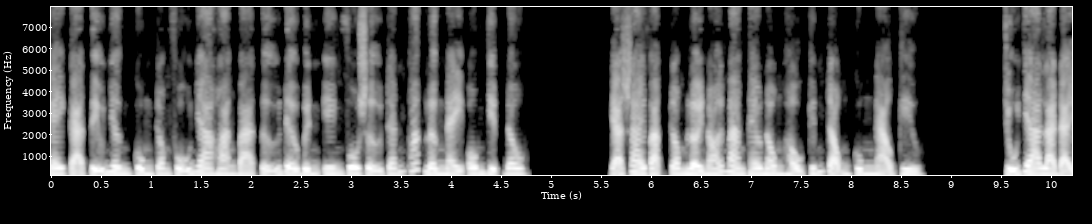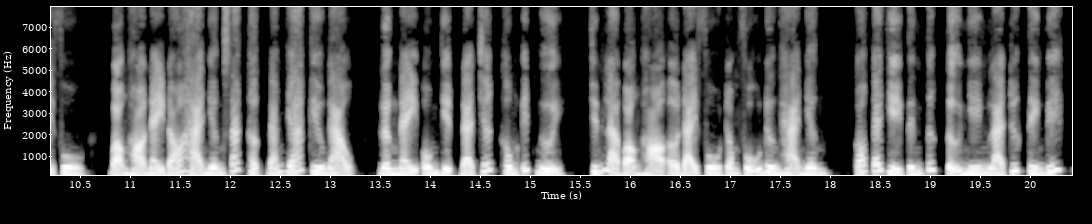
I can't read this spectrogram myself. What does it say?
ngay cả tiểu nhân cùng trong phủ nha hoàng bà tử đều bình yên vô sự tránh thoát lần này ôn dịch đâu. Gã sai vặt trong lời nói mang theo nồng hậu kính trọng cùng ngạo kiều. Chủ gia là đại phu, bọn họ này đó hạ nhân xác thật đáng giá kiêu ngạo, lần này ôn dịch đã chết không ít người, chính là bọn họ ở đại phu trong phủ đương hạ nhân, có cái gì tin tức tự nhiên là trước tiên biết,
